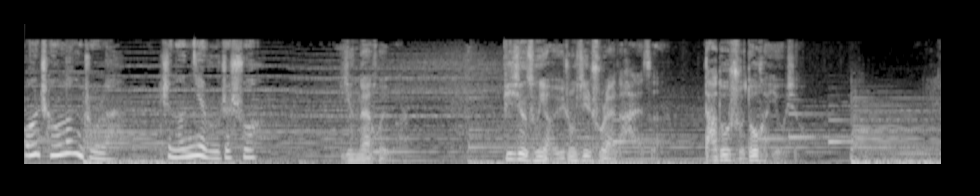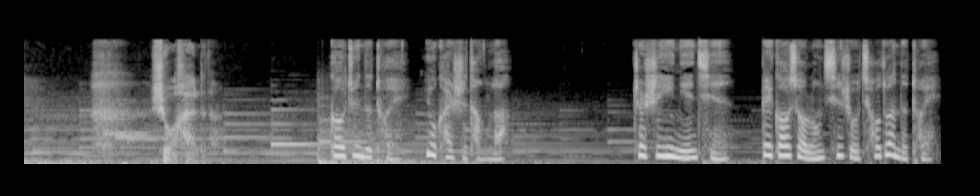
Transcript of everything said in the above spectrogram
王成愣住了，只能嗫嚅着说：“应该会吧。毕竟从养育中心出来的孩子，大多数都很优秀。是我害了他。”高俊的腿又开始疼了。这是一年前被高小龙亲手敲断的腿。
